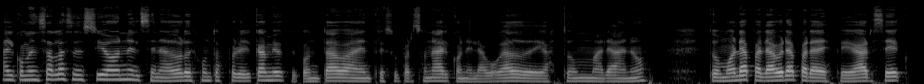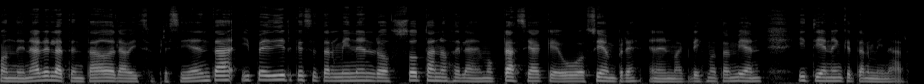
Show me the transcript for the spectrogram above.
Al comenzar la sesión, el senador de Juntos por el Cambio, que contaba entre su personal con el abogado de Gastón Marano, tomó la palabra para despegarse, condenar el atentado de la vicepresidenta y pedir que se terminen los sótanos de la democracia que hubo siempre, en el macrismo también, y tienen que terminar.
